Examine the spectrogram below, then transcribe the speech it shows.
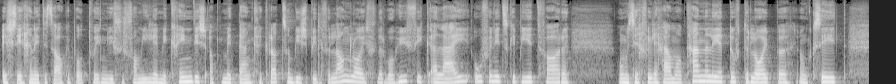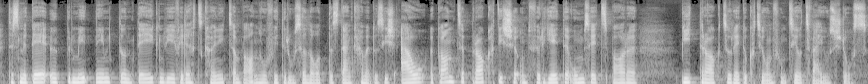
Ist sicher nicht ein Angebot, das irgendwie für Familien mit Kind ist, aber wir denken gerade zum Beispiel für Langläufler, die häufig allein auf ins Gebiet fahren, wo man sich vielleicht auch mal kennenlernt auf der Loipe und sieht, dass man den jemanden mitnimmt und den irgendwie vielleicht zu Königs am Bahnhof wieder rauslässt. Das denken wir, das ist auch ein ganz praktischer und für jeden umsetzbarer Beitrag zur Reduktion des CO2-Ausstoßes.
